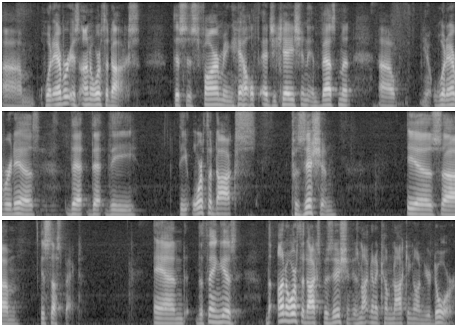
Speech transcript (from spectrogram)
um, whatever is unorthodox. This is farming, health, education, investment, uh, you know, whatever it is that that the the orthodox position is um, is suspect. And the thing is, the unorthodox position is not going to come knocking on your door.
